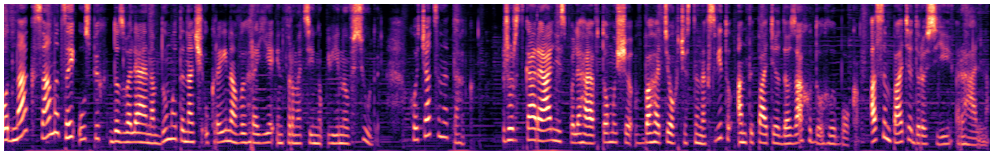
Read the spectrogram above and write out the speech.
Однак саме цей успіх дозволяє нам думати, наче Україна виграє інформаційну війну всюди. Хоча це не так. Жорстка реальність полягає в тому, що в багатьох частинах світу антипатія до заходу глибока, а симпатія до Росії реальна.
